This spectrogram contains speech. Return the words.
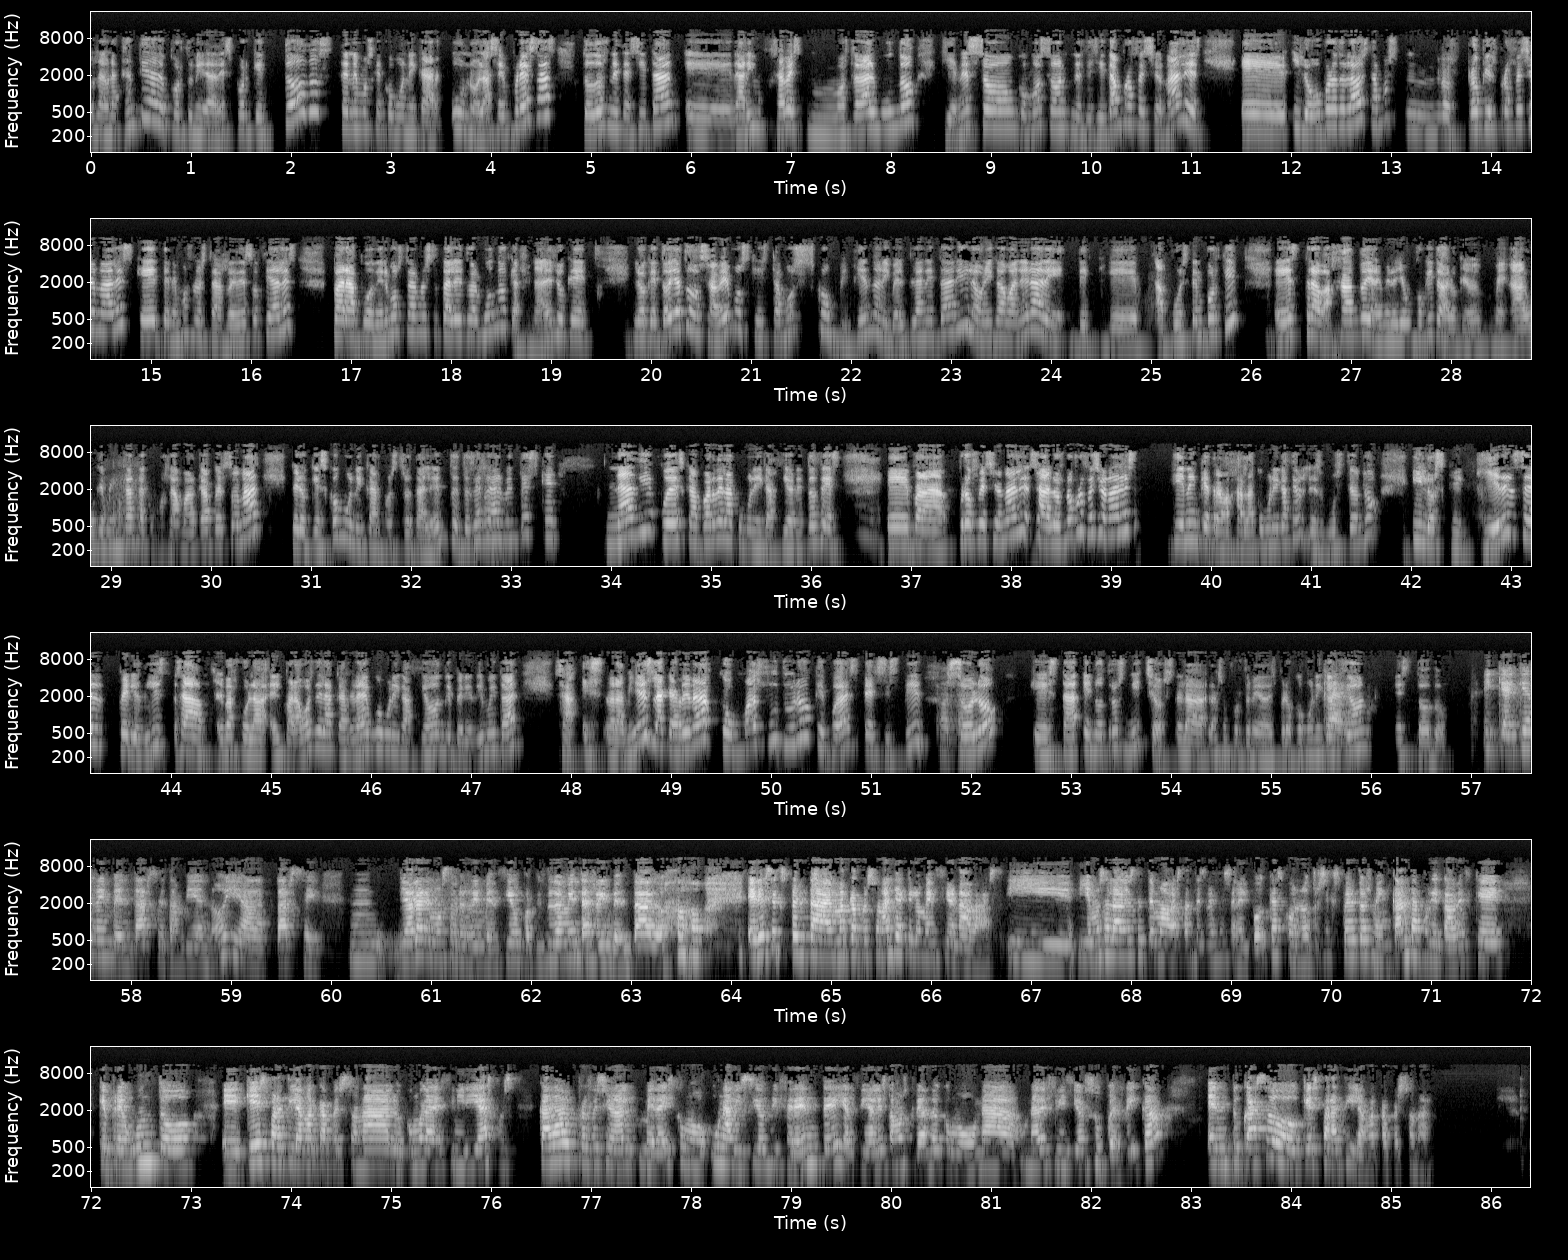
una cantidad de oportunidades porque todos tenemos que comunicar. Uno, las empresas, todos necesitan eh, dar, ¿sabes? Mostrar al mundo quiénes son, cómo son, necesitan profesionales. Eh, y luego, por otro lado, estamos mm, los propios profesionales que tenemos nuestras redes sociales para poder mostrar nuestro talento al mundo, que al final es lo que, lo que todavía todos sabemos, que estamos compitiendo a nivel planetario y la única manera de, que apuesten por ti es trabajando, y ahí me lo llevo un poquito a, lo que algo que me encanta, como es la marca personal, pero que es comunicar nuestro talento. Entonces, realmente es que nadie puede escapar de la comunicación. Entonces, eh, para profesionales, o sea, los no profesionales tienen que trabajar la comunicación, les guste o no, y los que quieren ser periodistas, o sea, bajo el paraguas de la carrera de comunicación, de periodismo y tal, o sea, es, para mí es la carrera con más futuro que pueda existir, solo que está en otros nichos de las oportunidades, pero comunicación es todo y que hay que reinventarse también, ¿no? Y adaptarse. Mm, ya hablaremos sobre reinvención, porque tú también te has reinventado. Eres experta en marca personal, ya que lo mencionabas, y, hemos hablado de este tema bastantes veces en el podcast con otros expertos. Me encanta porque cada vez que, pregunto eh, qué es para ti la marca personal o cómo la definirías, pues cada profesional me dais como una visión diferente y al final estamos creando como una, una definición súper rica. En tu caso, ¿qué es para ti la marca personal?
